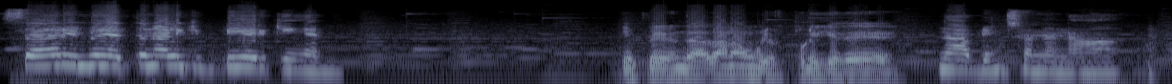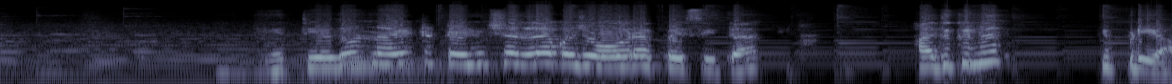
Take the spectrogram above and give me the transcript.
சார் இன்னும் எத்தனை நாளைக்கு இப்படியே இருக்கீங்க? இப்படி இருந்தா தானே உங்களுக்கு பிடிக்குது? நான் அப்படின்னு சொன்னனா? நேத்து ஏதோ நைட்டு டென்ஷன்ல கொஞ்சம் ஓவரா பேசிட்டேன். அதுக்குன்னு இப்படியா?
